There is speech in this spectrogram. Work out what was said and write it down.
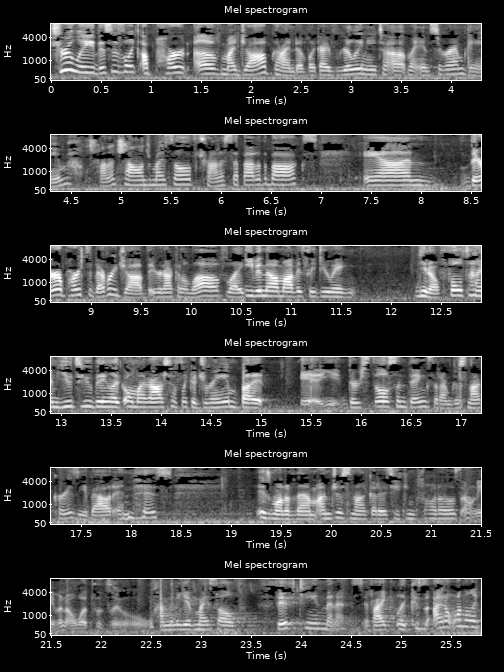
truly this is like a part of my job kind of. Like I really need to up my Instagram game. I'm trying to challenge myself, trying to step out of the box. And there are parts of every job that you're not gonna love. Like even though I'm obviously doing you know, full-time YouTubing, like, oh my gosh, that's like a dream, but it, there's still some things that I'm just not crazy about. And this is one of them. I'm just not good at taking photos. I don't even know what to do. I'm gonna give myself 15 minutes. If I, like, cause I don't wanna like,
